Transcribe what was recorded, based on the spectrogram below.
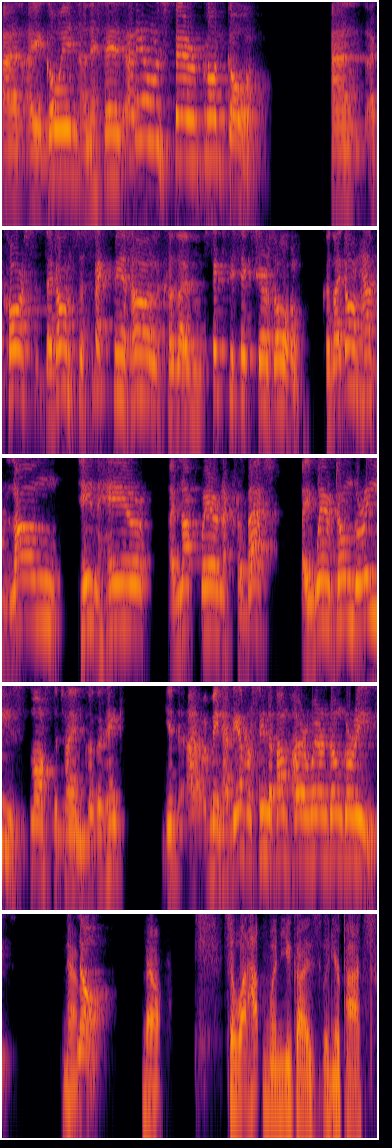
And I go in and I say, Any old spare blood going? And of course, they don't suspect me at all because I'm 66 years old. Because I don't have long, thin hair. I'm not wearing a cravat. I wear dungarees most of the time because I think, you I mean, have you ever seen a vampire wearing dungarees? No. No. no. So what happened when you guys when your paths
